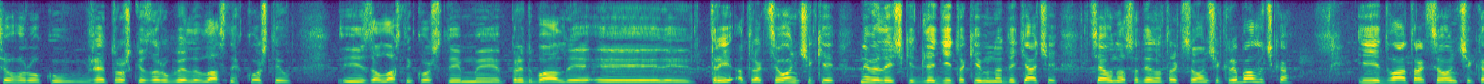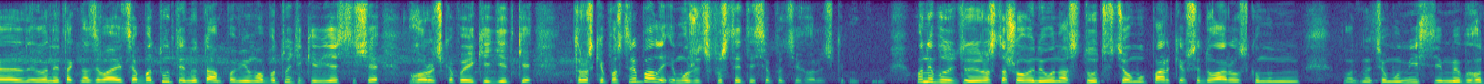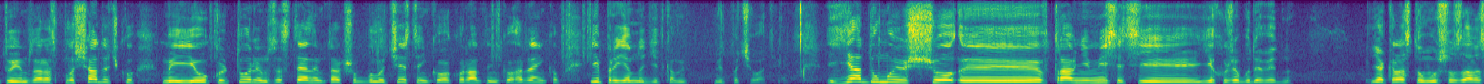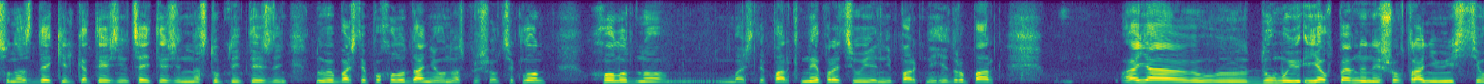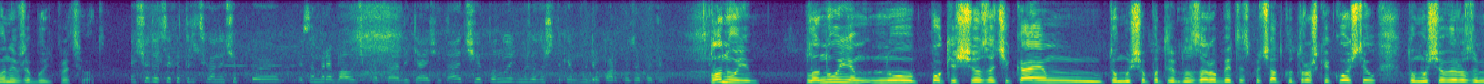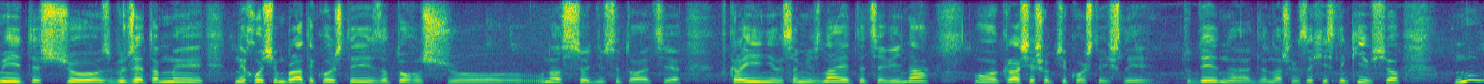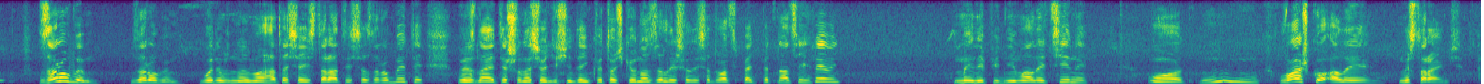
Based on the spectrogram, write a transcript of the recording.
цього року вже трошки заробили власних коштів. І за власні кошти ми придбали е, три атракціончики невеличкі для діток, іменно дитячі. Це у нас один атракціончик рибалочка. І два атракціончика, вони так називаються батути. Ну там, помімо батутиків, є ще горочка, по якій дітки трошки пострибали і можуть спуститися по цій горочці. Вони будуть розташовані у нас тут, в цьому парку, в Шедуаровському, от на цьому місці. Ми готуємо зараз площадочку, ми її окультуримо, застелимо так, щоб було чистенько, акуратненько, гарненько і приємно діткам відпочивати. Я думаю, що е, в травні місяці їх вже буде видно. Якраз тому, що зараз у нас декілька тижнів, цей тиждень, наступний тиждень, ну ви бачите, похолодання у нас прийшов циклон, холодно, бачите, парк не працює, ні парк, ні гідропарк. А я е, думаю і я впевнений, що в травні місяці вони вже будуть працювати. Щодо цих атракціонів, чи е, саме рибалочка та дитячі, та чи планують можливо що таке в гідропарку зробити? Плануємо. Плануємо, ну поки що зачекаємо, тому що потрібно заробити спочатку трошки коштів, тому що ви розумієте, що з бюджету ми не хочемо брати кошти із-за того, що у нас сьогодні ситуація в країні, ви самі знаєте, це війна. О, краще, щоб ці кошти йшли туди, на, для наших захисників. Все. Ну, заробимо. Заробимо. Будемо намагатися і старатися заробити. Ви знаєте, що на сьогоднішній день квиточки у нас залишилися 25-15 гривень. Ми не піднімали ціни. От. Важко, але ми стараємося.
